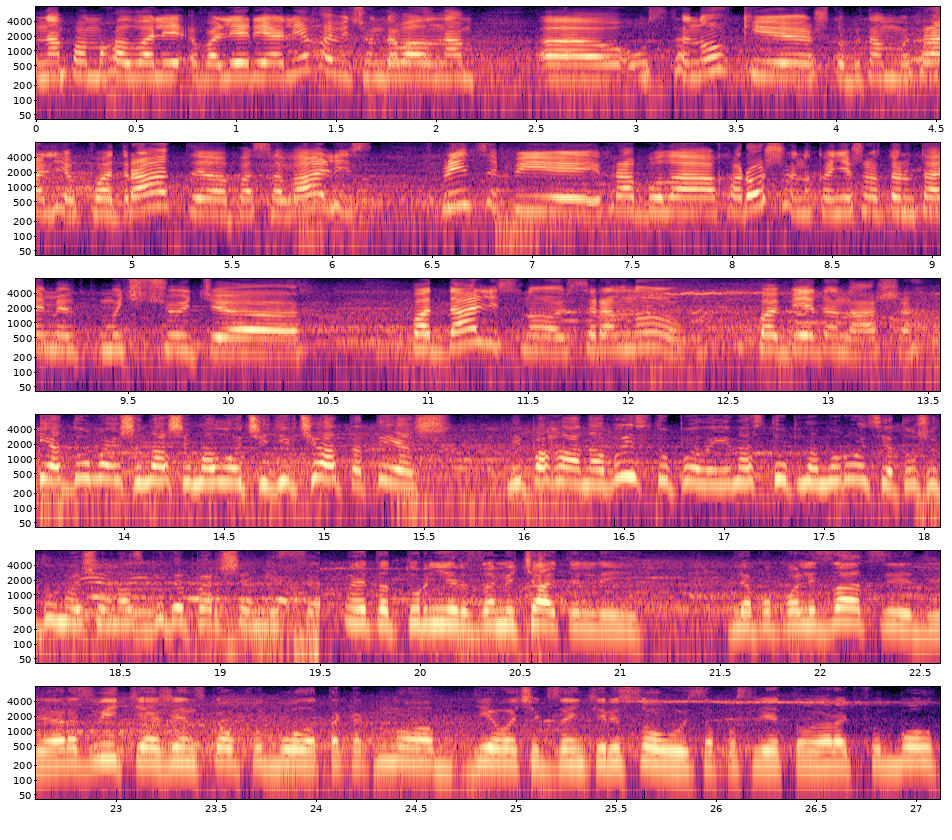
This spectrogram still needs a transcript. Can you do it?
Нам помогал Вале- Валерий Олегович, он давал нам э, установки, чтобы там играли в квадрат, э, пасовались. В принципе, игра была хорошая, но, конечно, во втором тайме мы чуть-чуть э, поддались, но все равно победа наша. Я думаю, що наші молодші дівчата теж непогано виступили. І наступному році я теж думаю, що у нас буде перше місце. Этот турнир замечательный для популяризации, для развития женского футбола, так как много девочек заинтересовываются после этого играть в футбол.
